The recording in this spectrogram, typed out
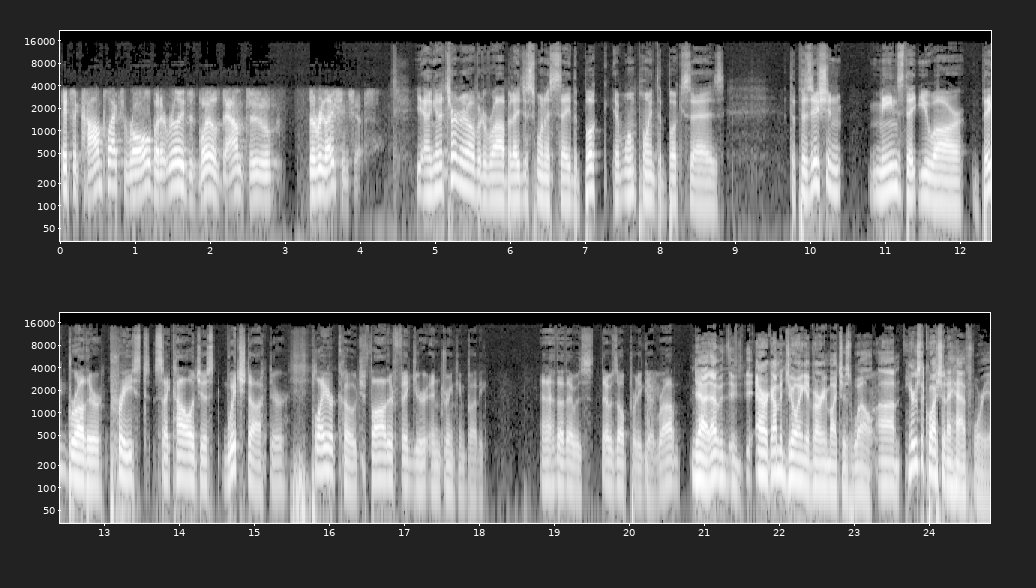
it's a complex role, but it really just boils down to the relationships. Yeah, I'm going to turn it over to Rob, but I just want to say the book, at one point, the book says the position means that you are big brother, priest, psychologist, witch doctor, player coach, father figure, and drinking buddy. And I thought that was that was all pretty good. Rob? Yeah, that was Erik. I'm enjoying it very much as well. Um, here's the question I have for you,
